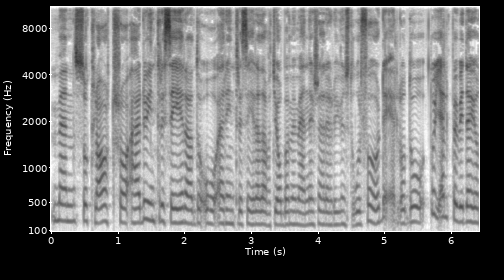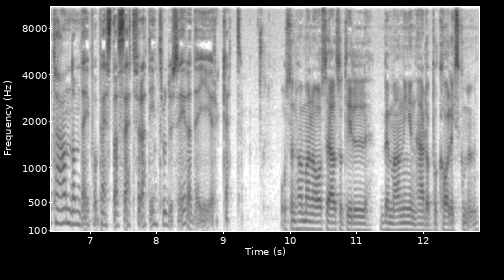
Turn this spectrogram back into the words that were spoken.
men såklart så är du intresserad och är intresserad av att jobba med människor är det ju en stor fördel. Och då, då hjälper vi dig att ta hand om dig på bästa sätt för att introducera dig i yrket. Och sen hör man av sig alltså till bemanningen här då på Kalix kommun?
